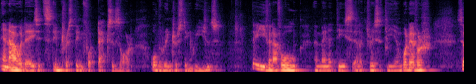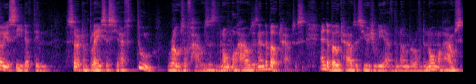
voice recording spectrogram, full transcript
And nowadays it's interesting for taxes or other interesting reasons. They even have all amenities, electricity and whatever. So you see that in certain places you have two rows of houses, the normal houses and the boat houses. And the boat houses usually have the number of the normal house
